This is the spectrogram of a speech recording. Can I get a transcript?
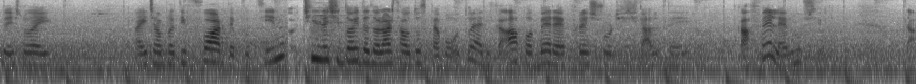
deci noi aici am plătit foarte puțin, 52 de dolari s-au dus pe băuturi, adică apă, bere, freșuri și alte cafele, nu știu. Da.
